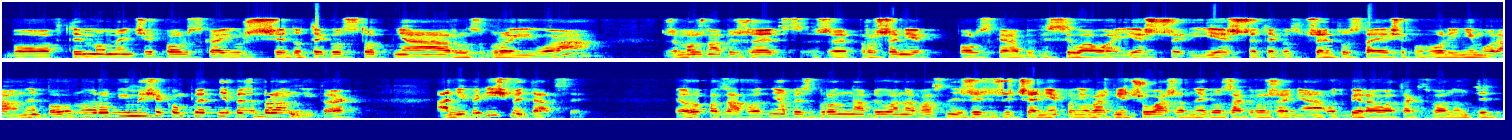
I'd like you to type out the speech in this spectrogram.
Bo w tym momencie Polska już się do tego stopnia rozbroiła, że można by rzec, że proszenie Polskę, aby wysyłała jeszcze i jeszcze tego sprzętu, staje się powoli niemoralne, bo no, robimy się kompletnie bezbronni, tak? A nie byliśmy tacy. Europa Zachodnia bezbronna była na własne ży życzenie, ponieważ nie czuła żadnego zagrożenia, odbierała tak zwaną dy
